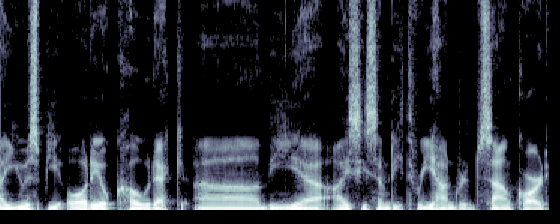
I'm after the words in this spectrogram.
USB audio codec, uh, the uh, IC7300 sound card.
